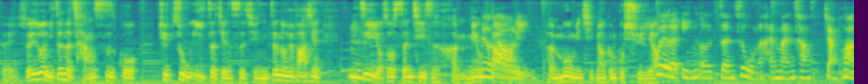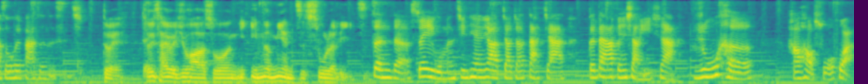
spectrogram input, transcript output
对，所以说你真的尝试过去注意这件事情，你真的会发现，你自己有时候生气是很没有道理，道理很莫名其妙跟不需要。为了赢而争，是我们还蛮常讲话的时候会发生的事情。对，所以才有一句话说：“你赢了面子，输了里子。”真的，所以我们今天要教教大家，跟大家分享一下如何好好说话。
